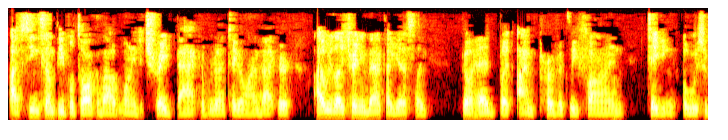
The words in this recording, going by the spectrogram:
I've seen some people talk about wanting to trade back if we're going to take a linebacker. I would like trading back, I guess. Like, go ahead, but I'm perfectly fine taking Owusu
